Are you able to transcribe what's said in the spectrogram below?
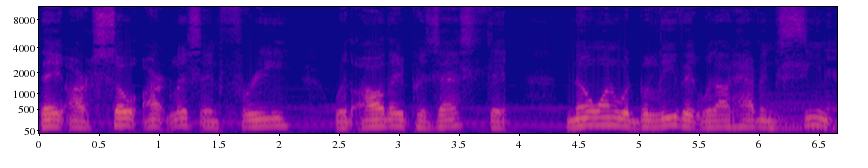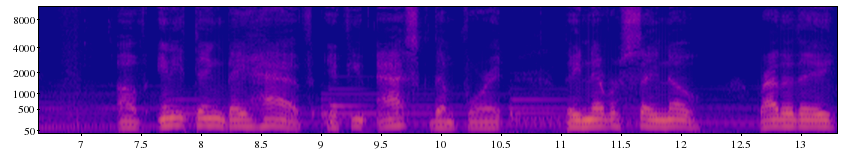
They are so artless and free with all they possess that no one would believe it without having seen it. Of anything they have, if you ask them for it, they never say no. Rather, they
